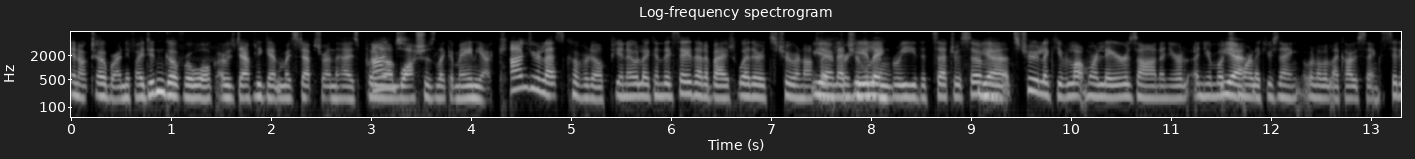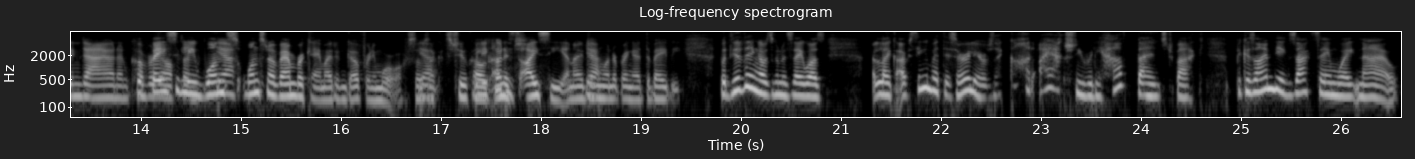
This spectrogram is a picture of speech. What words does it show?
in October. And if I didn't go for a walk, I was definitely getting my steps around the house, putting on washes like a maniac. and you're less covered up, you know, like, and they say that about whether it's true or not, Yeah, like let for your wound healing. breathe, etc. So I mean, Yeah. that's true. Like you have a lot more layers on, and you're and you're much Yeah. more like you're saying, well, like I was saying, sitting down and But covered basically, up and- once yeah. once November came, I didn't go for any more walks. So I was like, it's too cold and it's icy, and I didn't want to bring out the baby. But the other thing I was going to say was, like, I was thinking about this earlier. I was like, God, I actually really have bounced back because I'm the exact same weight now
